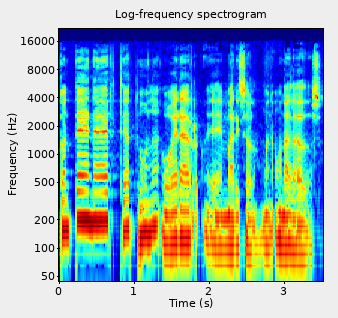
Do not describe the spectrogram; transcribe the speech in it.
con tenerte a tu lado, o era eh, Marisol, bueno, una de las dos.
